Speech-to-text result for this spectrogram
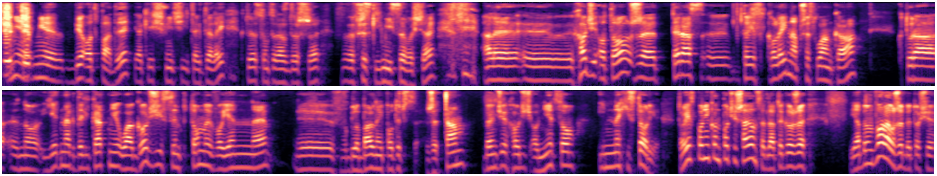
ty, nie, ty... nie bioodpady, jakieś śmieci i tak dalej, które są coraz droższe we wszystkich miejscowościach, ale y, chodzi o to, że teraz y, to jest kolejna przesłanka, która no, jednak delikatnie łagodzi symptomy wojenne y, w globalnej potyczce, że tam będzie chodzić o nieco inne historie. To jest poniekąd pocieszające, dlatego że ja bym wolał, żeby to się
